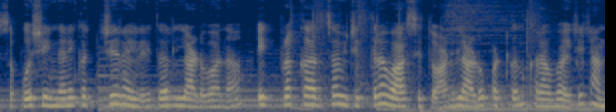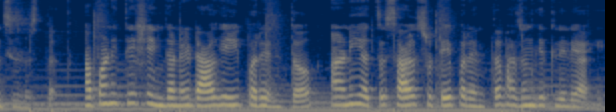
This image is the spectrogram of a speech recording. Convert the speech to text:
सपोज शेंगदाणे कच्चे राहिले तर लाडवाना एक प्रकारचा विचित्र वास येतो आणि लाडू पटकन खराब व्हायचे चान्सेस असतात. आपण इथे शेंगदाणे डाग येईपर्यंत आणि याचं साल सुटेपर्यंत भाजून घेतलेले आहे.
